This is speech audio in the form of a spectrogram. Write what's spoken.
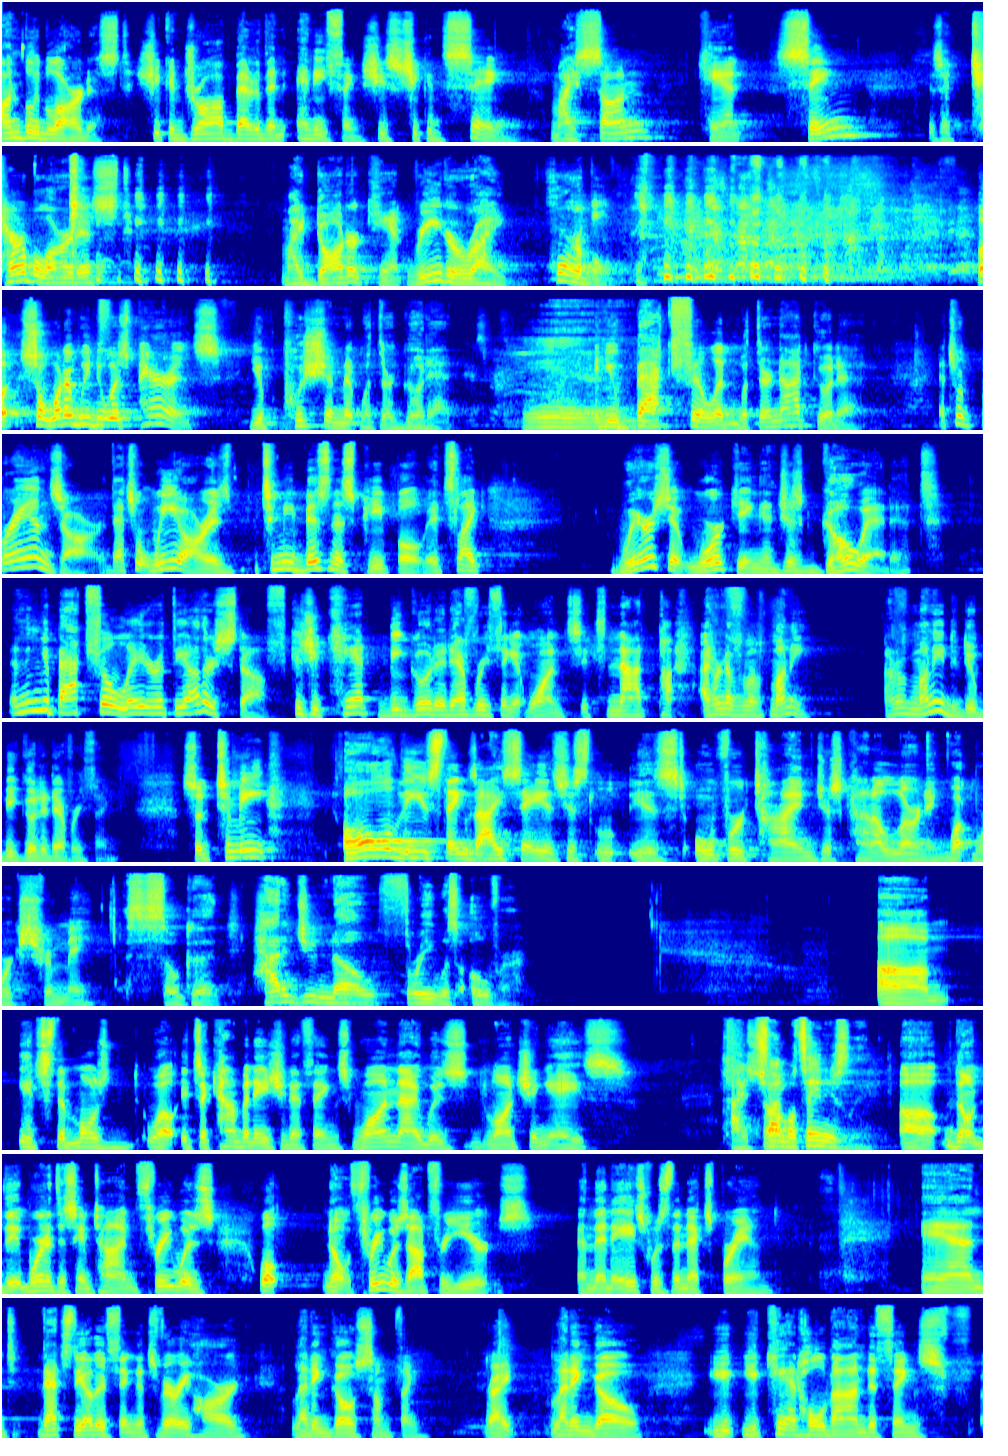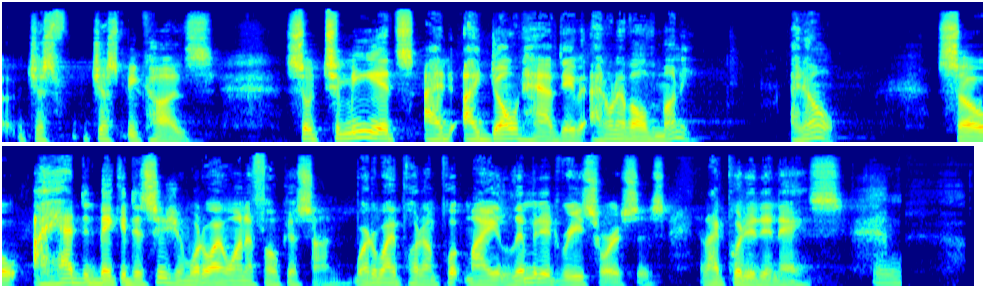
unbelievable artist. She can draw better than anything. She's, she can sing. My son can't sing, is a terrible artist. My daughter can't read or write. Horrible. but so what do we do as parents? You push them at what they're good at. Mm. And you backfill in what they're not good at. That's what brands are. That's what we are is to me business people. It's like where's it working and just go at it and then you backfill later at the other stuff because you can't be good at everything at once. It's not. po- I don't have enough money. I don't have money to do be good at everything. So to me, all these things I say is just is over time, just kind of learning what works for me. This is so good. How did you know three was over? Um, it's the most well. It's a combination of things. One, I was launching Ace. I saw Simultaneously. Uh, no, they weren't at the same time. Three was well, no, three was out for years, and then Ace was the next brand, and that's the other thing that's very hard: letting go something, right? Letting go. You you can't hold on to things just just because. So to me, it's I I don't have David. I don't have all the money. I don't. So I had to make a decision. What do I want to focus on? Where do I put on put my limited resources? And I put it in Ace.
